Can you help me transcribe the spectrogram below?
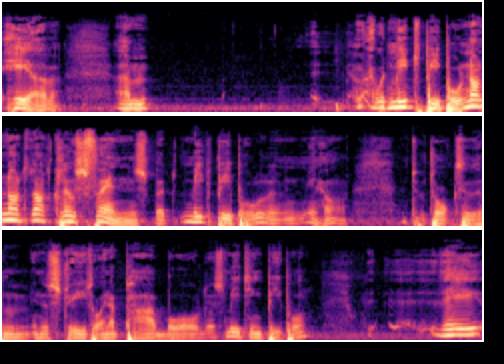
here, um, I would meet people, not not not close friends, but meet people, and, you know, to talk to them in the street or in a pub or just meeting people. They,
